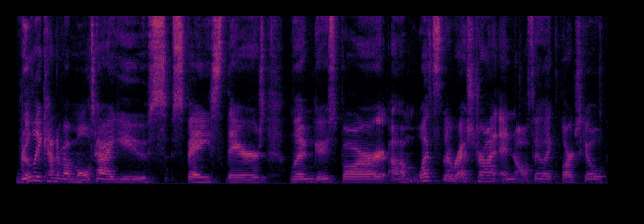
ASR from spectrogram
really kind of a multi use space. There's Lone Goose Bar. Um, what's the restaurant? And also like large scale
